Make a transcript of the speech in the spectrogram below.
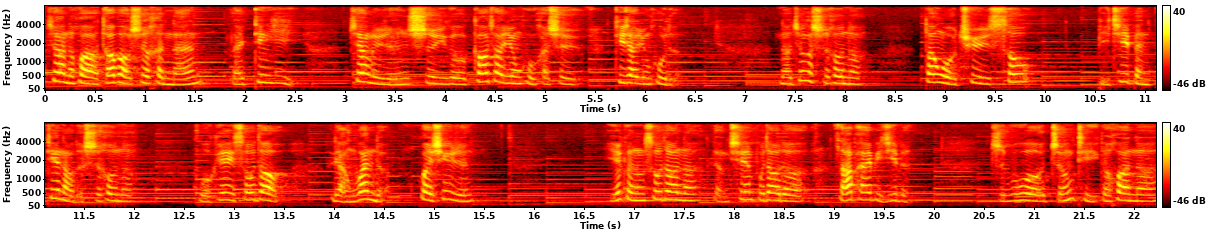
这样的话，淘宝是很难来定义。这样的人是一个高价用户还是低价用户的？那这个时候呢，当我去搜笔记本电脑的时候呢，我可以搜到两万的外星人，也可能搜到呢两千不到的杂牌笔记本。只不过整体的话呢，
